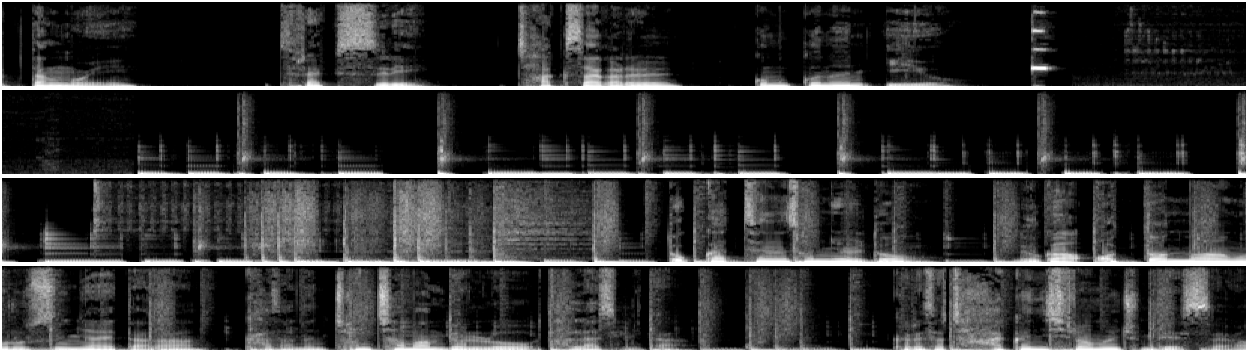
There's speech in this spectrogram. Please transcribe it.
작당모의 트랙 3 작사가를 꿈꾸는 이유 똑같은 선율도 누가 어떤 마음으로 쓰느냐에 따라 가사는 천차만별로 달라집니다. 그래서 작은 실험을 준비했어요.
